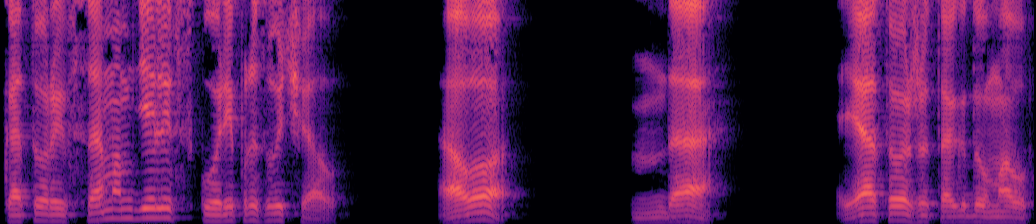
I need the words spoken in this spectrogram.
который в самом деле вскоре прозвучал. «Алло?» «Да, я тоже так думал.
